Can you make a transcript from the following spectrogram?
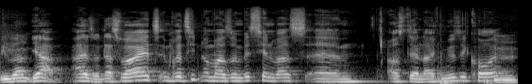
über? Ja, also das war jetzt im Prinzip noch mal so ein bisschen was ähm, aus der Live Music Hall. Mhm.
